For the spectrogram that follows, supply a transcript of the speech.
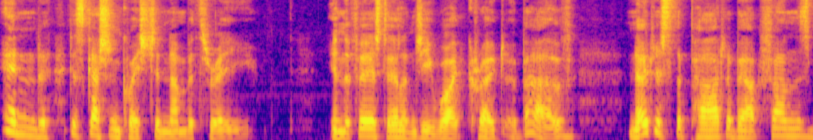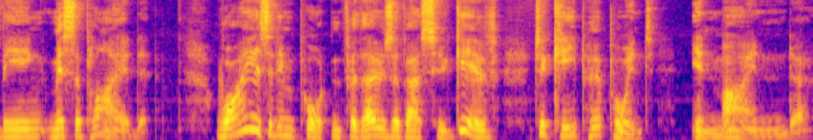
And discussion question number 3. In the first Ellen G. White quote above, notice the part about funds being misapplied. Why is it important for those of us who give to keep her point in mind?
